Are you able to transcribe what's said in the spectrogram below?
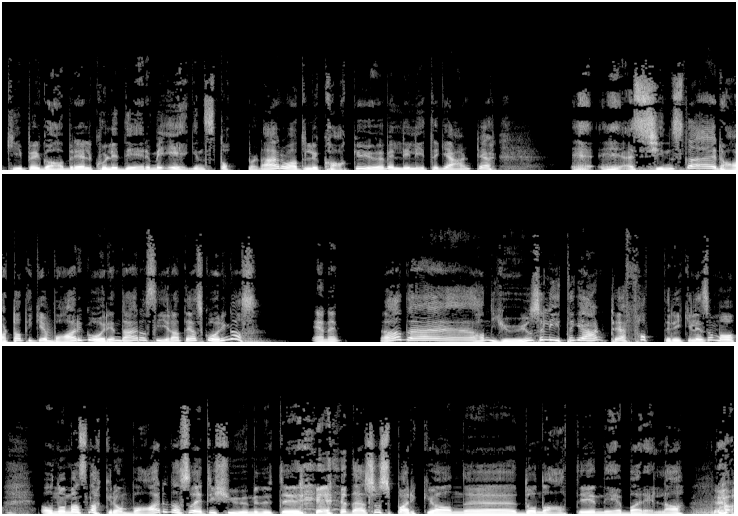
keeper Gabriel kolliderer med egen stopper der, og at Lukaku gjør veldig lite gærent. Jeg, jeg, jeg syns det er rart at ikke VAR går inn der og sier at det er scoring, altså. Enig. Ja, det er, han gjør jo så lite gærent. Jeg fatter ikke, liksom. Og, og når man snakker om VAR, da, så etter 20 minutter der så sparker jo han eh, Donati ned Barella. Ja.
